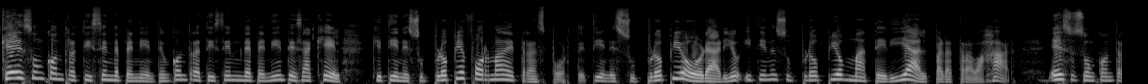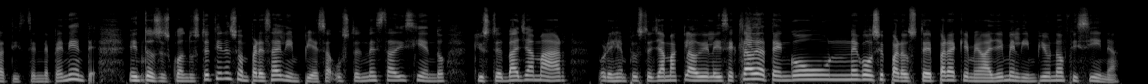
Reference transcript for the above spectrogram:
¿qué es un contratista independiente? Un contratista independiente es aquel que tiene su propia forma de transporte, tiene su propio horario y tiene su propio material para trabajar. Eso es un contratista independiente. Entonces, cuando usted tiene su empresa de limpieza, usted me está diciendo que usted va a llamar, por ejemplo, usted llama a Claudia y le dice, Claudia, tengo un negocio para usted para que me vaya y me limpie una oficina.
